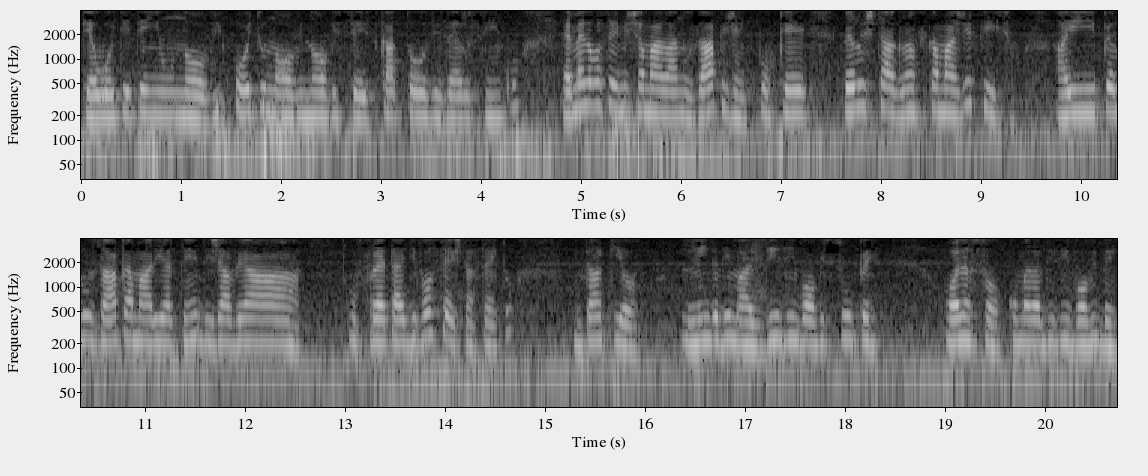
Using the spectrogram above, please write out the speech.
que é o 81989961405. É melhor vocês me chamar lá no zap, gente, porque pelo Instagram fica mais difícil. Aí pelo zap a Maria atende e já vê a, o frete aí de vocês, tá certo? Então aqui, ó, linda demais, desenvolve super. Olha só como ela desenvolve bem.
